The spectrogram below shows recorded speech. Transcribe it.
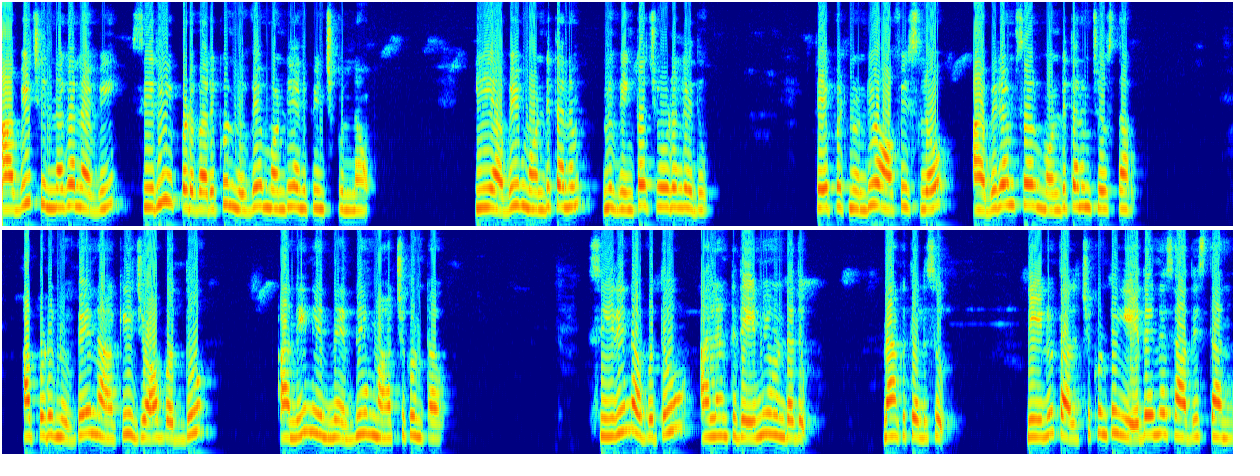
అభి చిన్నగా నవ్వి సిరి ఇప్పటి వరకు నువ్వే మొండి అనిపించుకున్నావు. ఈ అభి మొండితనం నువ్వింకా చూడలేదు. రేపటి నుండి ఆఫీస్లో అభిరామ్ సార్ మొండితనం చూస్తావు అప్పుడు నువ్వే నాకీ జాబ్ వద్దు అని నీ నిర్ణయం మార్చుకుంటావు. సిరి నవ్వుతూ అలాంటిదేమీ ఉండదు. నాకు తెలుసు. నేను తలుచుకుంటే ఏదైనా సాధిస్తాను.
